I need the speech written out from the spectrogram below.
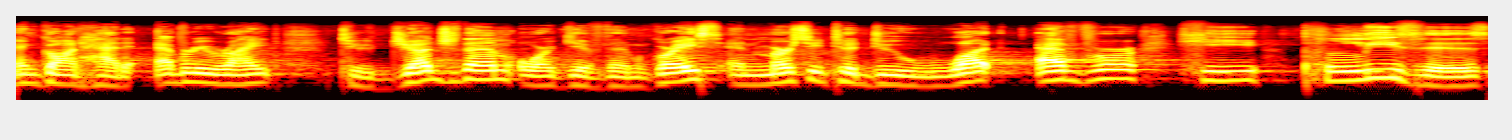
And God had every right to judge them or give them grace and mercy to do whatever He pleases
